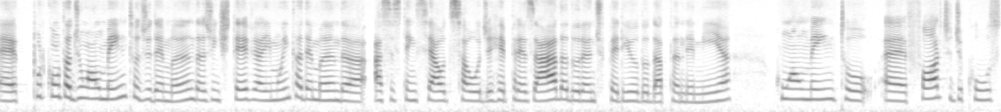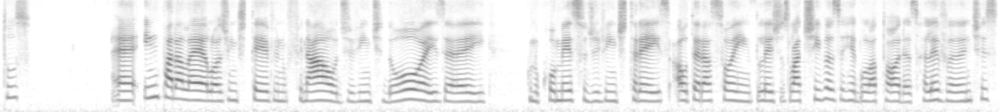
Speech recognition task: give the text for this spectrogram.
é, por conta de um aumento de demanda, a gente teve aí muita demanda assistencial de saúde represada durante o período da pandemia, com aumento é, forte de custos. É, em paralelo, a gente teve no final de 22 é, e no começo de 23 alterações legislativas e regulatórias relevantes,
